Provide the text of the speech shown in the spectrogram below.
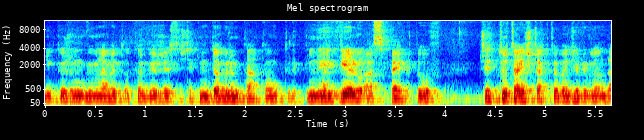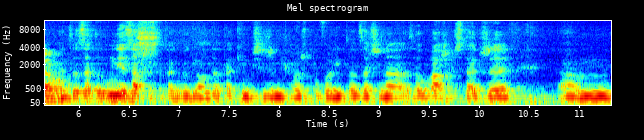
Niektórzy mówią nawet o Tobie, że jesteś takim dobrym tatą, który pilnuje wielu aspektów. Czy tutaj już tak to będzie wyglądało? To za, u mnie zawsze to tak wygląda, tak? I myślę, że Michał już powoli to zaczyna zauważać, tak? Że um,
